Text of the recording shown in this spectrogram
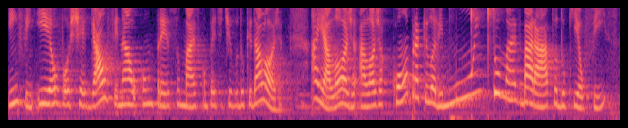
enfim. E eu vou chegar ao final com um preço mais competitivo do que da loja. Aí a loja, a loja compra aquilo ali muito mais barato do que eu fiz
